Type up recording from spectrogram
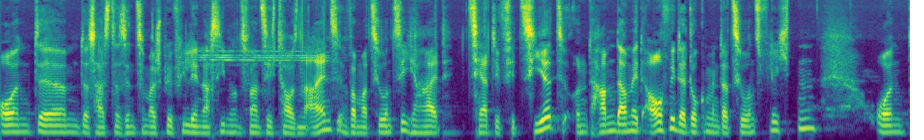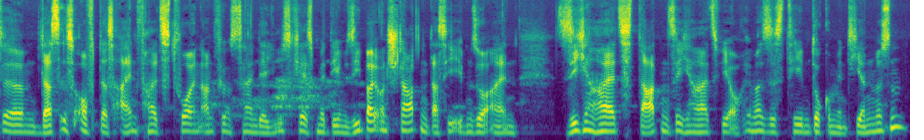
Und ähm, das heißt, da sind zum Beispiel viele nach 27001 Informationssicherheit zertifiziert und haben damit auch wieder Dokumentationspflichten. Und ähm, das ist oft das Einfallstor in Anführungszeichen der Use Case, mit dem Sie bei uns starten, dass Sie eben so ein Sicherheits-, Datensicherheits-, wie auch immer System dokumentieren müssen.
